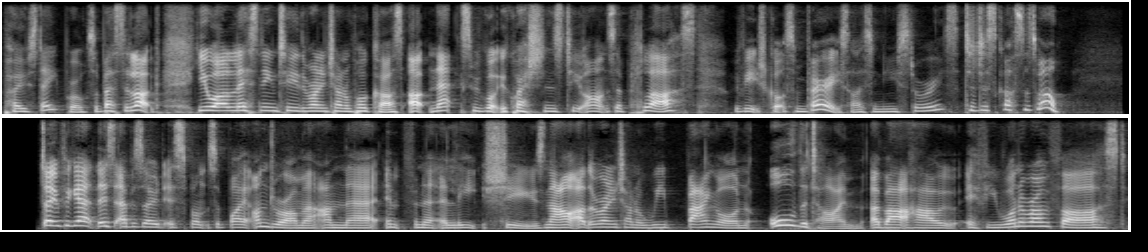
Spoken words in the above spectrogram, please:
post April. So best of luck. You are listening to the Running Channel podcast. Up next, we've got your questions to answer. Plus, we've each got some very exciting news stories to discuss as well. Don't forget, this episode is sponsored by Under Armour and their Infinite Elite shoes. Now, at the Running Channel, we bang on all the time about how if you want to run fast,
